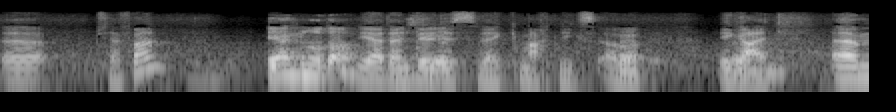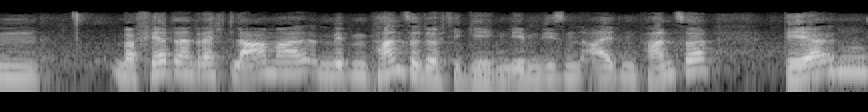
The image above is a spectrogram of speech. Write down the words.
Äh, Stefan? Ja, ich bin noch da. Ja, dein Ich Bild sehe- ist weg, macht nichts, aber Ja. egal. Ähm, man fährt dann recht lahm mit dem Panzer durch die Gegend, eben diesen alten Panzer. Der, Genau.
